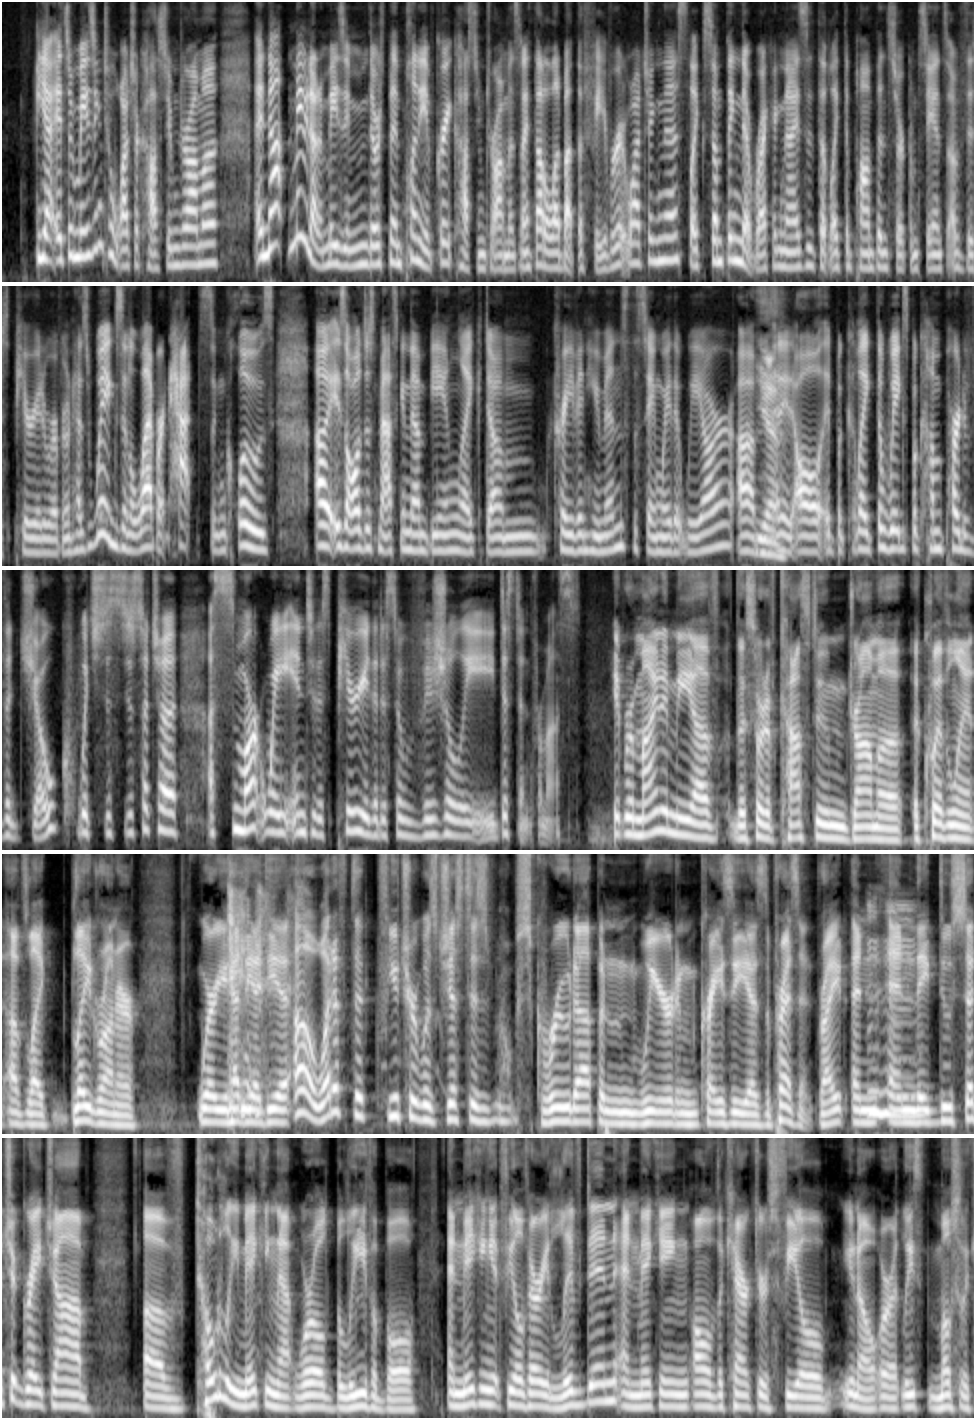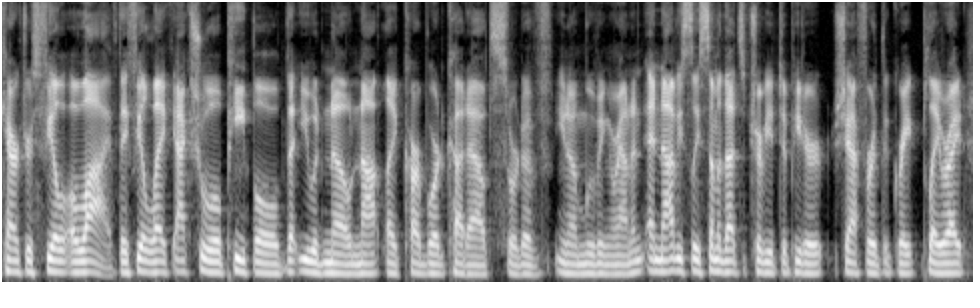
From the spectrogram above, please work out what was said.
it's amazing to watch a costume drama, and not maybe not amazing. There's been plenty of great costume dramas, and I thought a lot about the favorite watching this, like something that recognizes that like the pomp and circumstance of this period where everyone has wigs and elaborate hats and clothes, uh, is all just masking them being like dumb, craven humans, the same way that we are. Um, Yeah. and it all it bec- like the wigs become part of the joke, which is just such a a smart way into this period that is so visually distant from us. It reminded me of the sort of costume drama equivalent of like Blade Runner, where you had the idea, oh, what if the future was just as screwed up and weird and crazy as the present, right? And Mhm. and they do such a great job of totally making that world believable and making it feel very lived in and making all of the characters feel, you know, or at least most of the characters feel alive. They feel like actual people that you would know, not like cardboard cutouts sort of, you know, moving around. And, and obviously some of that's a tribute to Peter Shaffer, the great playwright.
